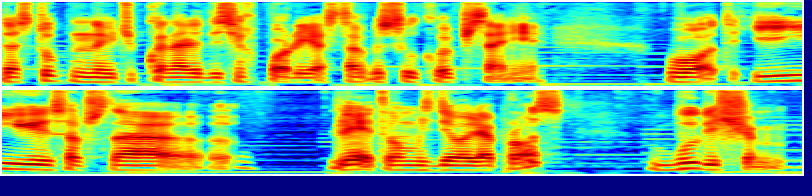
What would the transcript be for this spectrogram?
доступны на YouTube-канале до сих пор, я оставлю ссылку в описании. Вот, и, собственно, для этого мы сделали опрос. В будущем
